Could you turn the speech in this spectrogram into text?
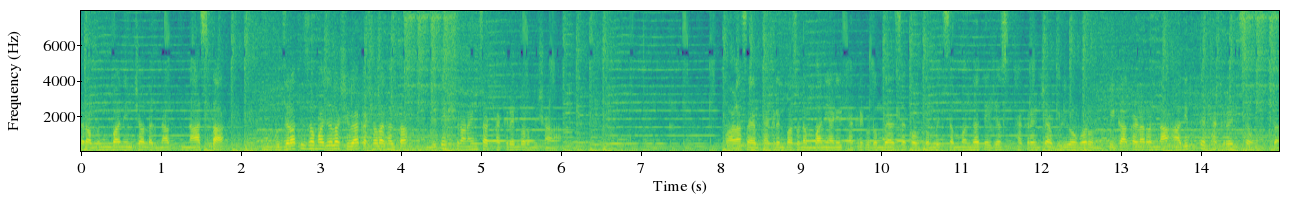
तर अंबानींच्या लग्नात नाचता. गुजराती समाजाला शिव्या कशाला घालता? नितेश राणेंचा ठाकरेंवर निशाणा. बाळासाहेब ठाकरेंपासून अंबानी आणि ठाकरे कुटुंबियांचा कौटुंबिक संबंध तेजस ठाकरेंच्या व्हिडिओवरून टीका करणाऱ्यांना आदित्य ठाकरेंचं उत्तर.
